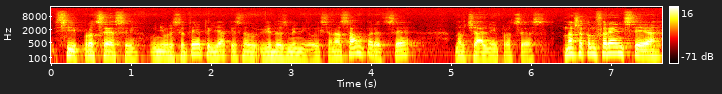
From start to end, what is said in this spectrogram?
Всі процеси університету якісно відозмінилися. Насамперед, це навчальний процес. Наша конференція,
